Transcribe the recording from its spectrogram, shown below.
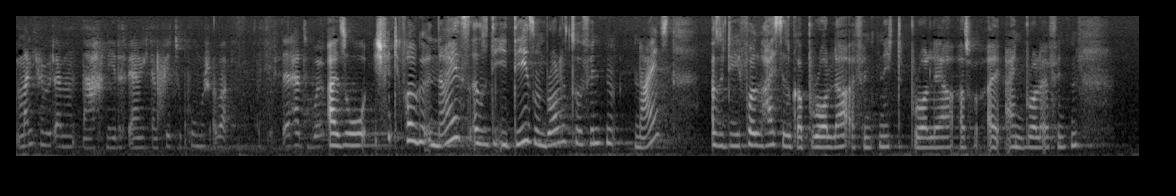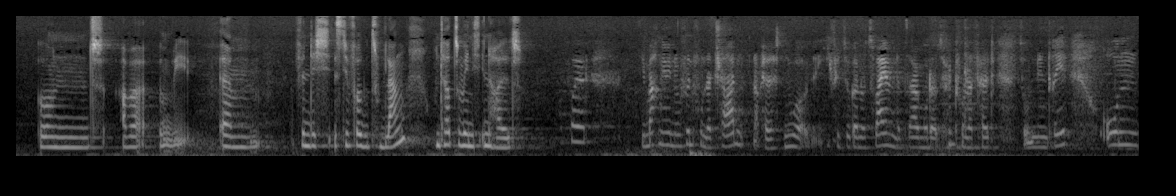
manchmal mit einem, ach nee, das wäre eigentlich dann viel zu komisch, aber Also, ich finde die Folge nice. Also, die Idee, so einen Brawler zu erfinden, nice. Also, die Folge heißt ja sogar Brawler erfinden, nicht Brawler, also ein- einen Brawler erfinden. Und, aber irgendwie, ähm, finde ich, ist die Folge zu lang und hat zu wenig Inhalt. die machen irgendwie nur 500 Schaden. Na, vielleicht nur, ich würde sogar nur 200 sagen oder 500 halt so um den Dreh. Und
